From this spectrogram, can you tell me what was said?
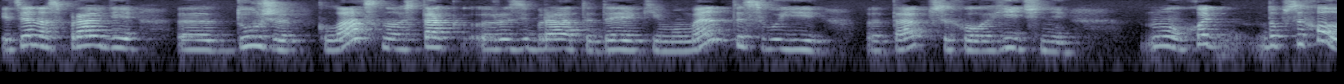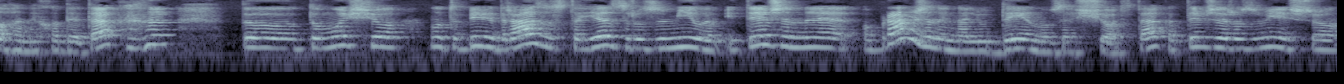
І це насправді е, дуже класно ось так розібрати деякі моменти свої, е, так, психологічні. Ну, хоч до психолога не ходи, так? То, Тому що ну, тобі відразу стає зрозумілим, і ти вже не ображений на людину за щось, так? а ти вже розумієш, що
